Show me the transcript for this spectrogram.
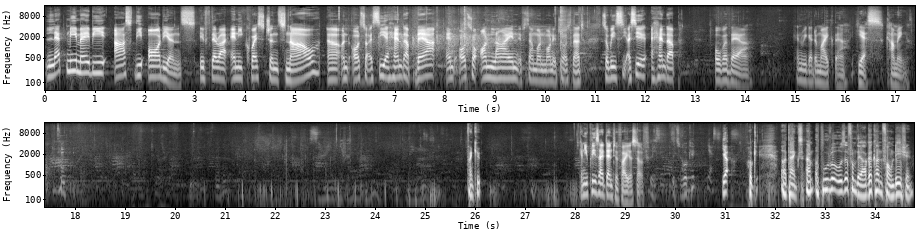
let me maybe ask the audience if there are any questions now. Uh, and also, I see a hand up there and also online if someone monitors that. So we see, I see a hand up over there. Can we get a mic there? Yes, coming. Thank you. Can you please identify yourself? It's working? Yes. Yeah, okay. Uh, thanks. I'm Apoorva Oza from the Aga Khan Foundation.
